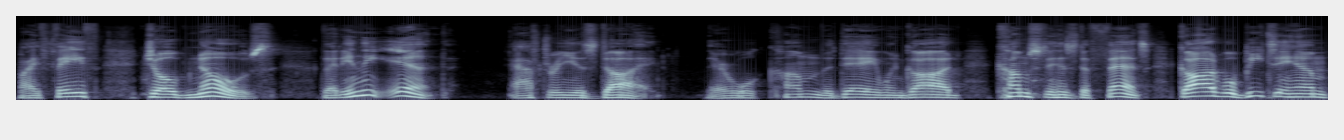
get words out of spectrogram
By faith, Job knows that in the end, after he has died, there will come the day when God comes to his defense. God will be to him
